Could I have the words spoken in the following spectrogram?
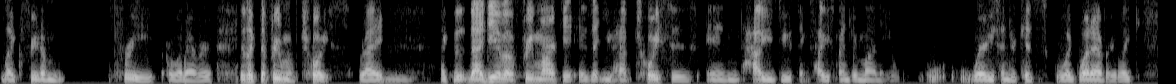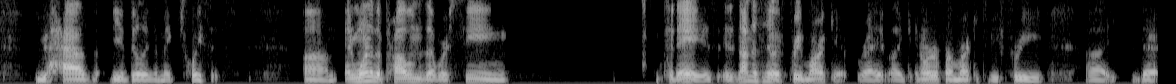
like freedom free or whatever, is like the freedom of choice, right? Mm like the, the idea of a free market is that you have choices in how you do things how you spend your money where you send your kids to school like whatever like you have the ability to make choices um, and one of the problems that we're seeing today is, is not necessarily a free market right? Like in order for a market to be free uh, there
